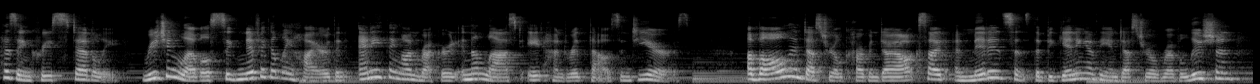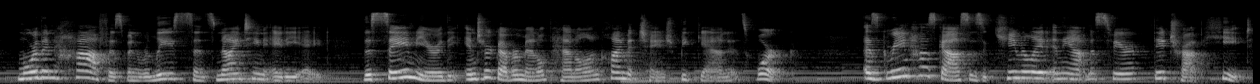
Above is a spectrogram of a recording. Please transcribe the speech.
has increased steadily, reaching levels significantly higher than anything on record in the last 800,000 years. Of all industrial carbon dioxide emitted since the beginning of the Industrial Revolution, more than half has been released since 1988, the same year the Intergovernmental Panel on Climate Change began its work. As greenhouse gases accumulate in the atmosphere, they trap heat.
